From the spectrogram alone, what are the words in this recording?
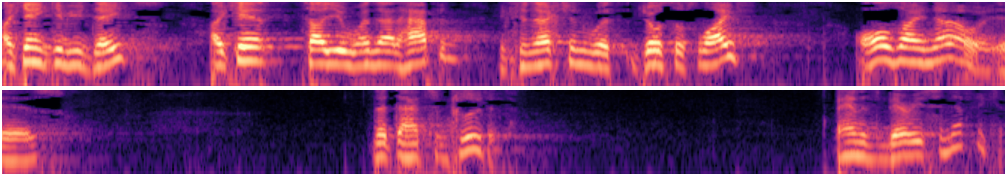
I can't give you dates. I can't tell you when that happened in connection with Joseph's life. All I know is that that's included. And it's very significant.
